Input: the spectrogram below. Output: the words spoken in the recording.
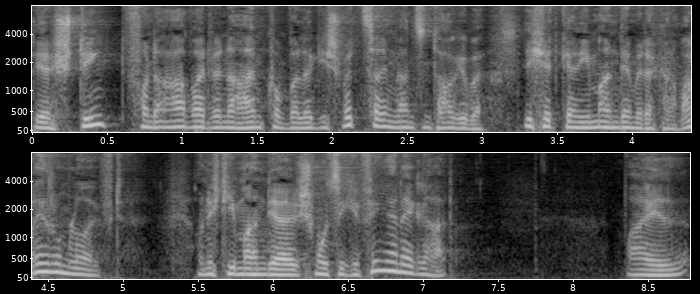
der stinkt von der Arbeit, wenn er heimkommt, weil er geschwitzt hat den ganzen Tag über. Ich hätte gerne jemanden, der mit der Krawatte rumläuft. Und nicht jemanden, der schmutzige Fingernägel hat. Weil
